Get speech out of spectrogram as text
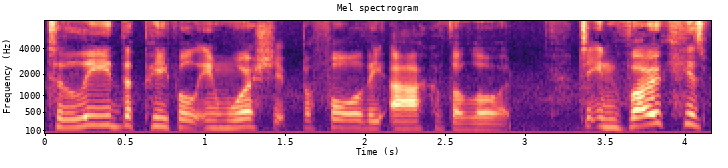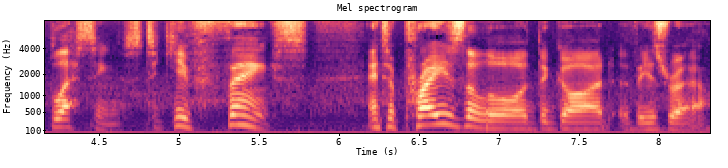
to lead the people in worship before the ark of the Lord." to invoke his blessings, to give thanks, and to praise the Lord, the God of Israel.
